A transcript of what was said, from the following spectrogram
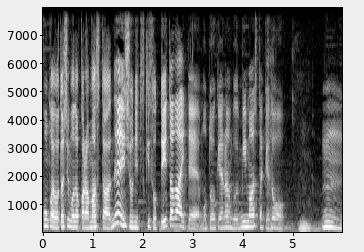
今回私もだからマスターね一緒に付き添っていただいてもう刀剣乱舞見ましたけど。うん。うん、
